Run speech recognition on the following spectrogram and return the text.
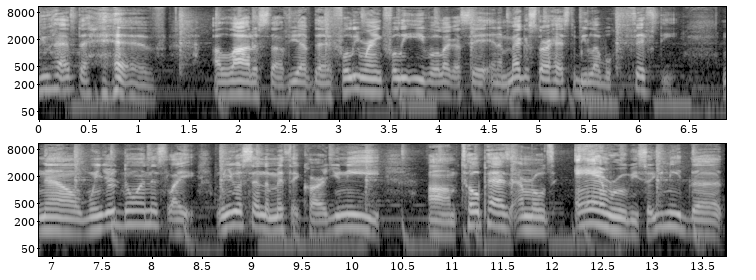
you have to have a lot of stuff. You have to have fully ranked, fully evil, like I said, and a Megastar has to be level 50. Now, when you're doing this, like when you ascend a mythic card, you need um, topaz, emeralds, and ruby. So you need the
